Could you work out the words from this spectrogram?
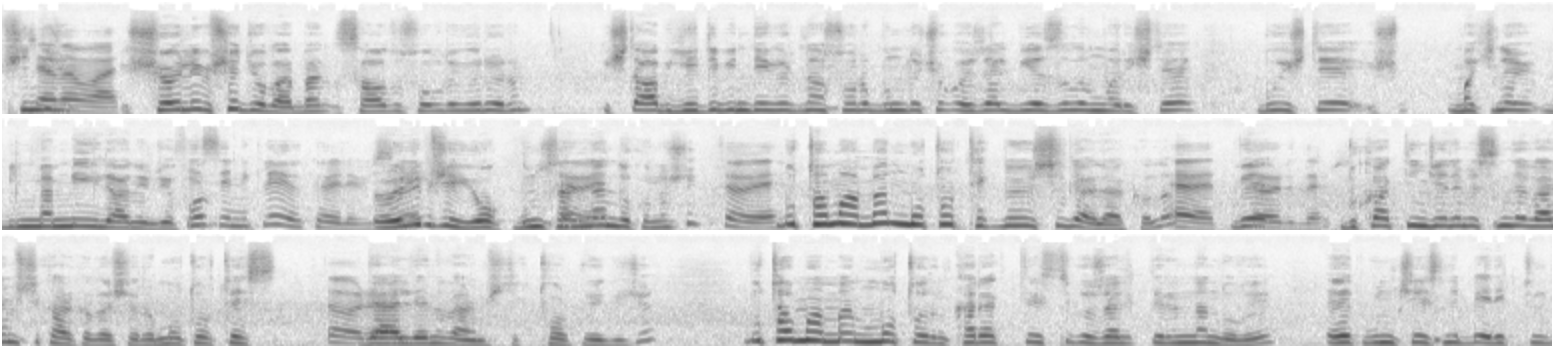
Şimdi Canavar. şöyle bir şey diyorlar ben sağda solda görüyorum. İşte abi 7000 devirden sonra bunda çok özel bir yazılım var işte. Bu işte şu makine bilmem ne ilan ediyor falan. Kesinlikle yok öyle bir şey. Öyle bir şey yok. Bunu senden Tabii. de konuştuk. Tabii. Bu tamamen motor teknolojisiyle alakalı. Evet, Ve doğrudur. Ducati incelemesinde vermiştik arkadaşlara. Motor test Doğru. değerlerini vermiştik. Tork ve gücü. Bu tamamen motorun karakteristik özelliklerinden dolayı. Evet bunun içerisinde bir elektrik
